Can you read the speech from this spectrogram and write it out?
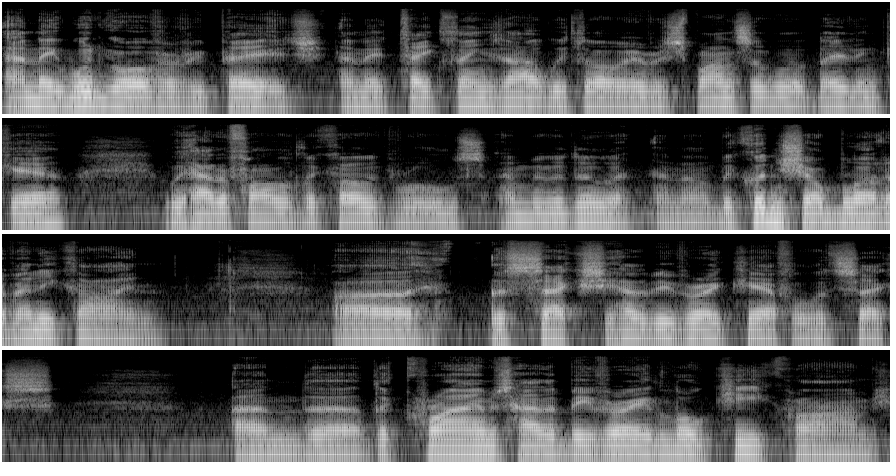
And they would go over every page and they'd take things out we thought were irresponsible. They didn't care. We had to follow the code rules and we would do it. You know, we couldn't show blood of any kind. Uh, the sex, you had to be very careful with sex. And uh, the crimes had to be very low key crimes,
